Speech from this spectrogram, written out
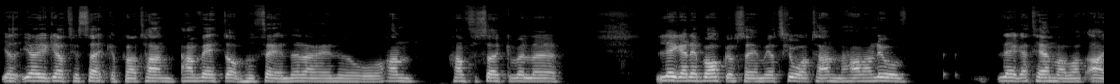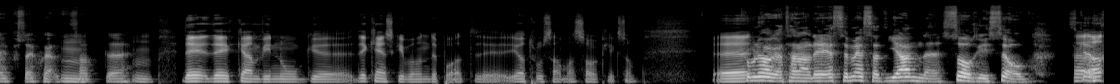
jag, jag är ganska säker på att han, han vet om hur fel det där är nu och han, han försöker väl äh, lägga det bakom sig. Men jag tror att han, han har nog legat hemma och varit arg på sig själv. Mm. Så att, eh, Mm. Det, det kan vi nog, eh, det kan jag skriva under på att eh, jag tror samma sak liksom. Eh, kommer ni ihåg att han hade smsat Janne, sorry sov. Ja,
